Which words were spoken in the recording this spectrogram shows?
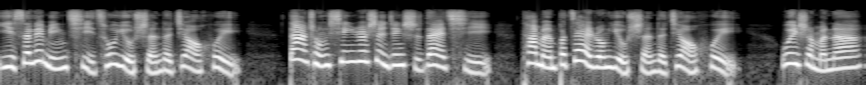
以色列民起初有神的教会，但从新约圣经时代起。他们不再拥有神的教会，为什么呢？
